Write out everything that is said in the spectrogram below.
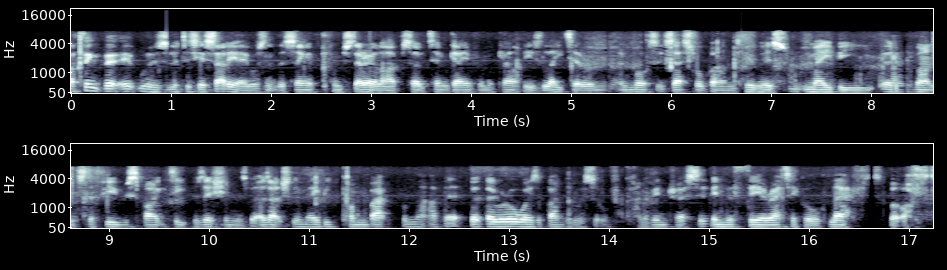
I think that it was Laetitia Sadier, wasn't the singer from Stereolab, so Tim Gane from McCarthy's later and, and more successful band, who has maybe advanced a few Spike T positions, but has actually maybe come back from that a bit. But they were always a band who were sort of kind of interested in the theoretical left, but off,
